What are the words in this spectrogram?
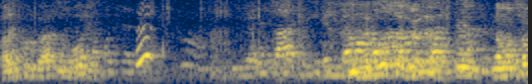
Hvordan kunne du gøre det så hurtigt? Han er god til at lytte. Nummer to.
